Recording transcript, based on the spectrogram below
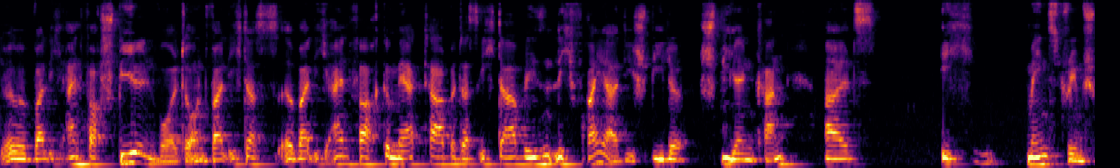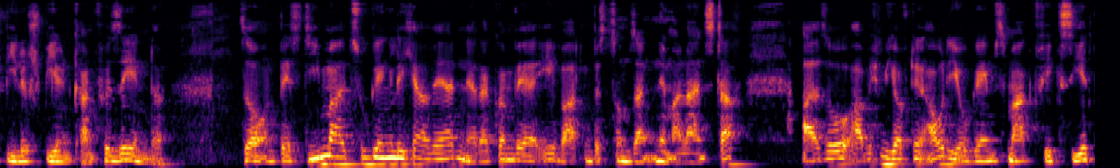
äh, weil ich einfach spielen wollte und weil ich das, äh, weil ich einfach gemerkt habe, dass ich da wesentlich freier die Spiele spielen kann, als ich Mainstream-Spiele spielen kann für Sehende. So, und bis die mal zugänglicher werden, ja, da können wir ja eh warten bis zum St. Nimmerleinstag. Also habe ich mich auf den Audio-Games-Markt fixiert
